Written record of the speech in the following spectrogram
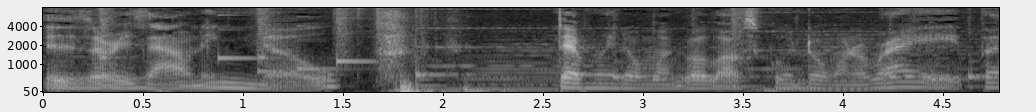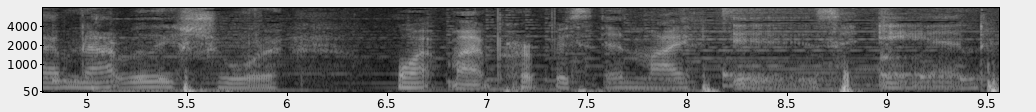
is a resounding no. Definitely don't want to go to law school and don't want to write, but I'm not really sure what my purpose in life is. And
